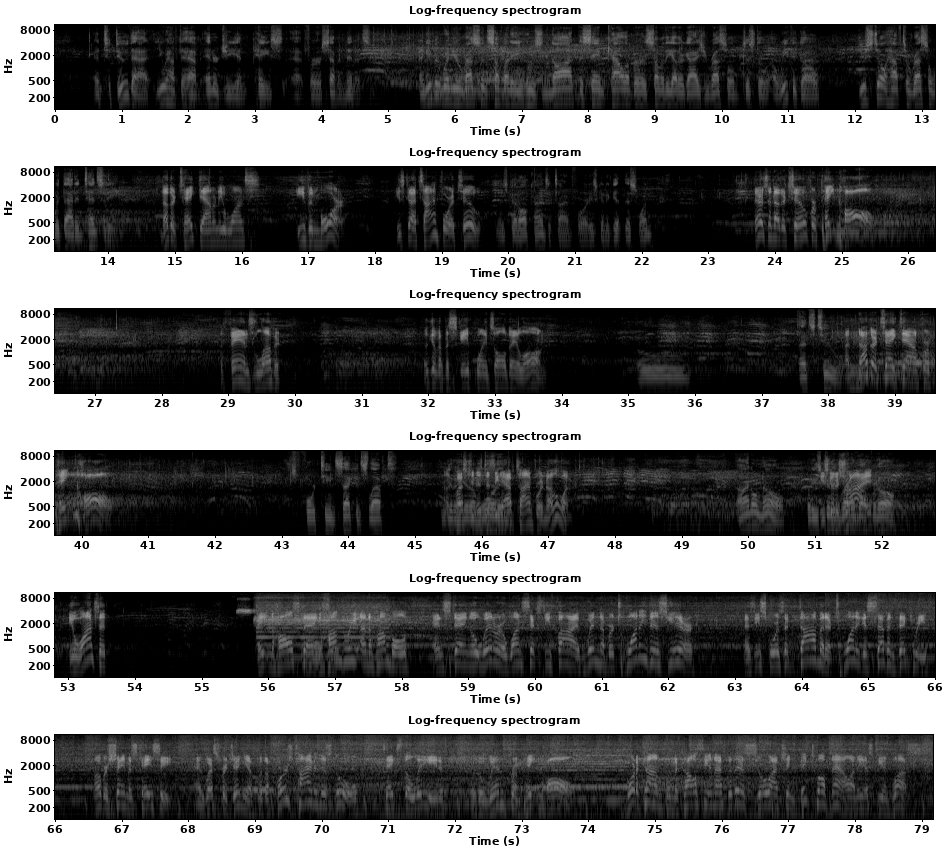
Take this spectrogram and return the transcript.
And to do that, you have to have energy and pace uh, for seven minutes. And even when you're wrestling somebody who's not the same caliber as some of the other guys you wrestled just a, a week ago, you still have to wrestle with that intensity. Another takedown, and he wants even more. He's got time for it, too. He's got all kinds of time for it. He's going to get this one. There's another two for Peyton Hall. The fans love it. They'll give up escape points all day long. Oh, that's two. Another takedown for Peyton Hall. 14 seconds left. The question is, does he have time for another one? I don't know, but he's, he's going to try. He wants it. Peyton Hall staying hungry and humble and staying a winner at 165. Win number 20 this year as he scores a dominant 20 to 7 victory over Seamus Casey. And West Virginia, for the first time in this duel, takes the lead with a win from Peyton Hall. More to come from the Coliseum after this. You're watching Big 12 now on ESPN Plus.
